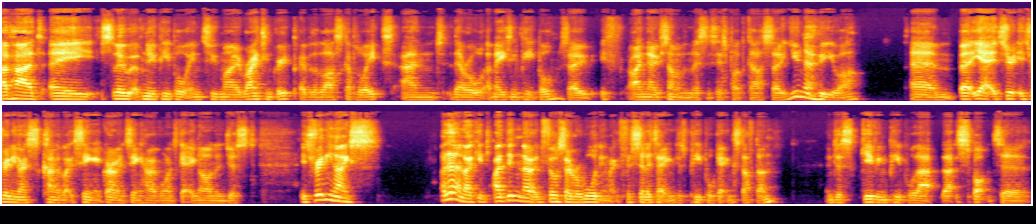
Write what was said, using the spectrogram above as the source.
I've had a slew of new people into my writing group over the last couple of weeks, and they're all amazing people. So if I know some of them listen to this podcast, so you know who you are. Um, but yeah, it's it's really nice, kind of like seeing it grow and seeing how everyone's getting on, and just it's really nice. I don't know, like it, I didn't know it'd feel so rewarding, like facilitating just people getting stuff done, and just giving people that that spot to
